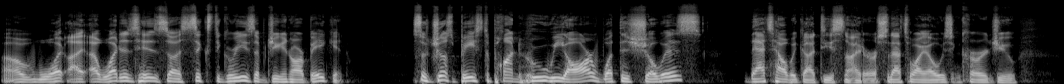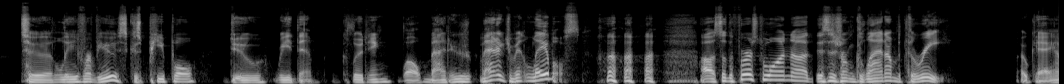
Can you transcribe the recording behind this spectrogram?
Uh, what I, uh, what is his uh, six degrees of GNR bacon? So just based upon who we are, what this show is, that's how we got Dee Snider. So that's why I always encourage you to leave reviews because people do read them, including well manage, management labels. uh, so the first one, uh, this is from Glanham Three. Okay,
